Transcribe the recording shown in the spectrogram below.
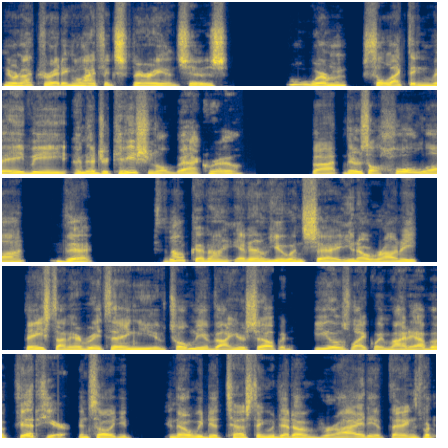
We're not creating life experiences. We're selecting maybe an educational background, but there's a whole lot that how can I interview and say, you know, Ronnie, based on everything you've told me about yourself, it feels like we might have a fit here. And so you, you know, we did testing, we did a variety of things, but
